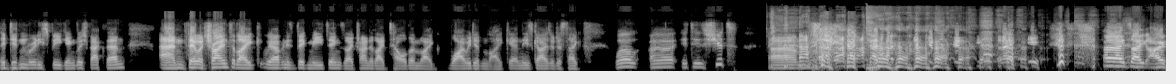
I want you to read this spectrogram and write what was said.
They didn't really speak English back then, and they were trying to like we are having these big meetings, like trying to like tell them like why we didn't like it, and these guys are just like, "Well, uh, it is shit." Um, it's like I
